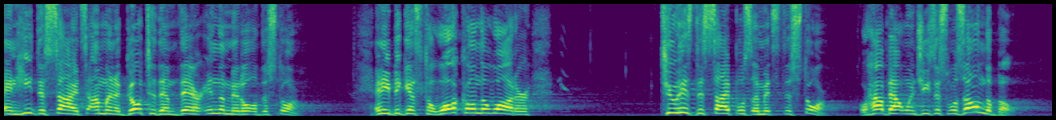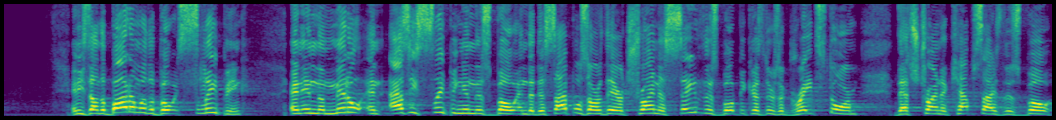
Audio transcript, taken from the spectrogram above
and he decides, I'm gonna go to them there in the middle of the storm. And he begins to walk on the water to his disciples amidst the storm. Or how about when Jesus was on the boat? And he's on the bottom of the boat sleeping, and in the middle, and as he's sleeping in this boat, and the disciples are there trying to save this boat because there's a great storm that's trying to capsize this boat,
